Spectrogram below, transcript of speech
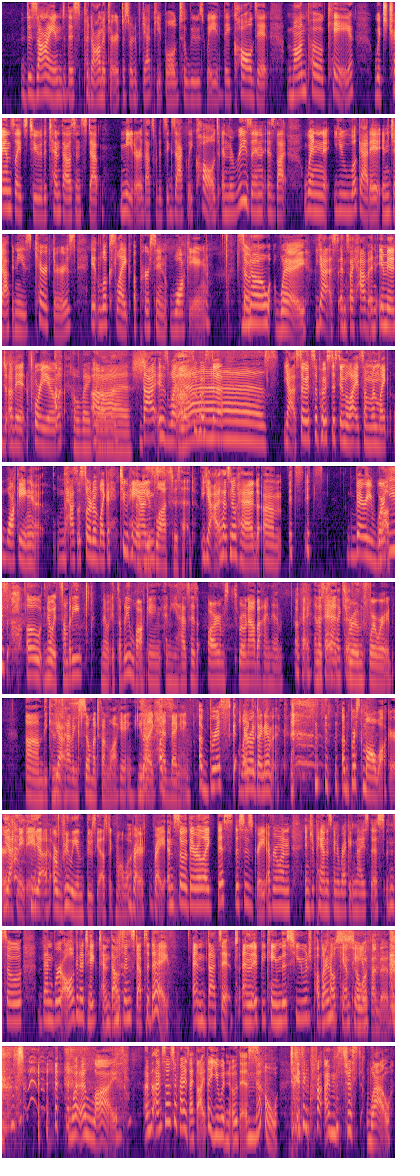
designed this pedometer to sort of get people to lose weight, they called it Manpo-kei, which translates to the 10,000 step meter. That's what it's exactly called. And the reason is that when you look at it in Japanese characters, it looks like a person walking. So no way. yes, and so I have an image of it for you. Oh my um, gosh. That is what it's supposed to yes. Yeah, so it's supposed to symbolize someone like walking has a sort of like a two So hands. he's lost his head. Yeah, it has no head. Um, it's it's very Or he's oh no, it's somebody no, it's somebody walking and he has his arms thrown out behind him okay, and his okay, head like this. thrown forward. Um, because Yes. he's having so much fun walking. He's Yeah. like head banging. a brisk like Aerodynamic. a brisk mall walker. Yeah. maybe. Yeah. A really enthusiastic mall walker. Right, right. And so they were like, this this is great. Everyone in Japan is going to recognize this. And so then we're all going to take 10,000 steps a day. And that's it. And it became this huge public I'm health campaign. so offended. what a lie. I'm, I'm so surprised. I thought that you would know this. No. It's incredible. I'm just, wow.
